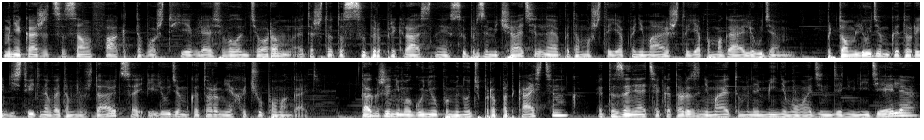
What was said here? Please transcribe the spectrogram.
Мне кажется, сам факт того, что я являюсь волонтером, это что-то супер прекрасное, супер замечательное, потому что я понимаю, что я помогаю людям, при том людям, которые действительно в этом нуждаются, и людям, которым я хочу помогать. Также не могу не упомянуть про подкастинг. Это занятие, которое занимает у меня минимум один день в неделю,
